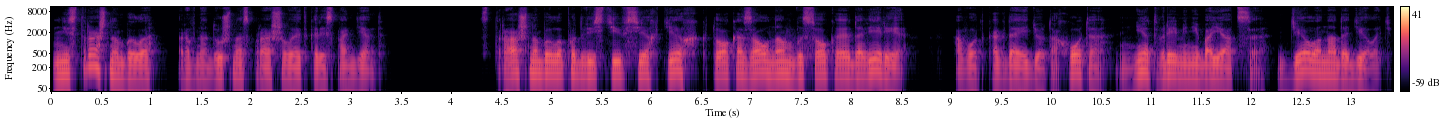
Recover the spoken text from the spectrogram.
«Не страшно было?» – равнодушно спрашивает корреспондент. «Страшно было подвести всех тех, кто оказал нам высокое доверие. А вот когда идет охота, нет времени бояться, дело надо делать.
